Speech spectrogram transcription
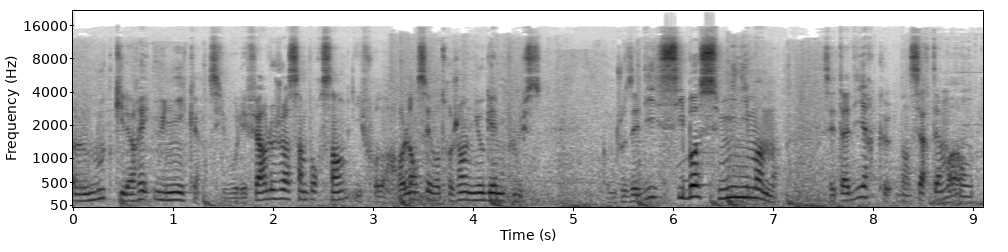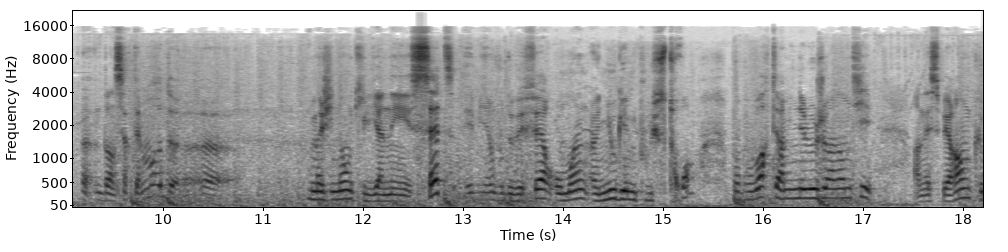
un loot qui leur est unique. Si vous voulez faire le jeu à 100%, il faudra relancer votre jeu en New Game Plus. Comme je vous ai dit, 6 boss minimum. C'est-à-dire que dans certains modes, dans certains modes euh, imaginons qu'il y en ait 7, eh bien vous devez faire au moins un New Game Plus 3 pour pouvoir terminer le jeu en entier, en espérant que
